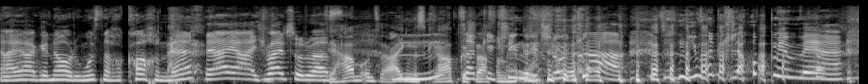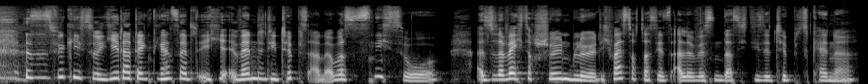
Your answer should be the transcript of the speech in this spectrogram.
ja, ja, genau, du musst noch kochen, ne? Ja, ja, ich weiß schon was. Wir haben unser eigenes Mhm, Grab es hat geschaffen. geklingelt, schon klar. Also, niemand glaubt mir mehr. Es ist wirklich so, jeder denkt die ganze Zeit, ich wende die Tipps an, aber es ist nicht so. Also da wäre ich doch schön blöd. Ich weiß doch, dass jetzt alle wissen, dass ich diese Tipps kenne.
